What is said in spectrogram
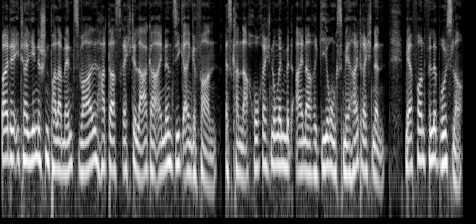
Bei der italienischen Parlamentswahl hat das rechte Lager einen Sieg eingefahren. Es kann nach Hochrechnungen mit einer Regierungsmehrheit rechnen. Mehr von Philipp Rösler.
